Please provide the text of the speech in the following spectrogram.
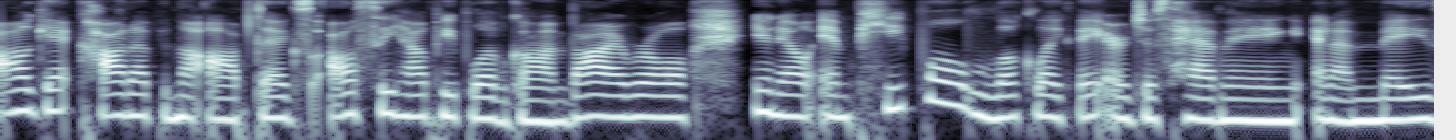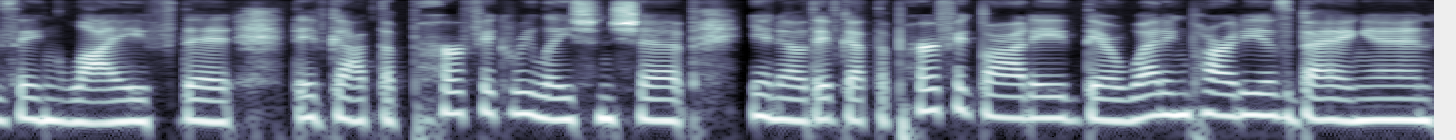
I'll get caught up in the optics. I'll see how people have gone viral, you know, and people look like they are just having an amazing life, that they've got the perfect relationship, you know, they've got the perfect body, their wedding party is banging,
